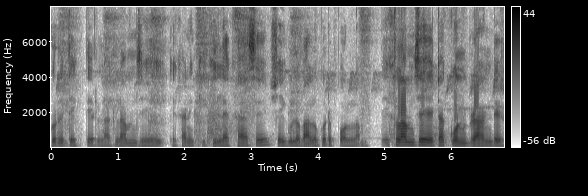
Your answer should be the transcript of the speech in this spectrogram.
করে দেখতে লাগলাম যে এখানে কি কি লেখা আছে, সেইগুলো ভালো করে পড়লাম। দেখলাম যে এটা কোন ব্র্যান্ডের।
